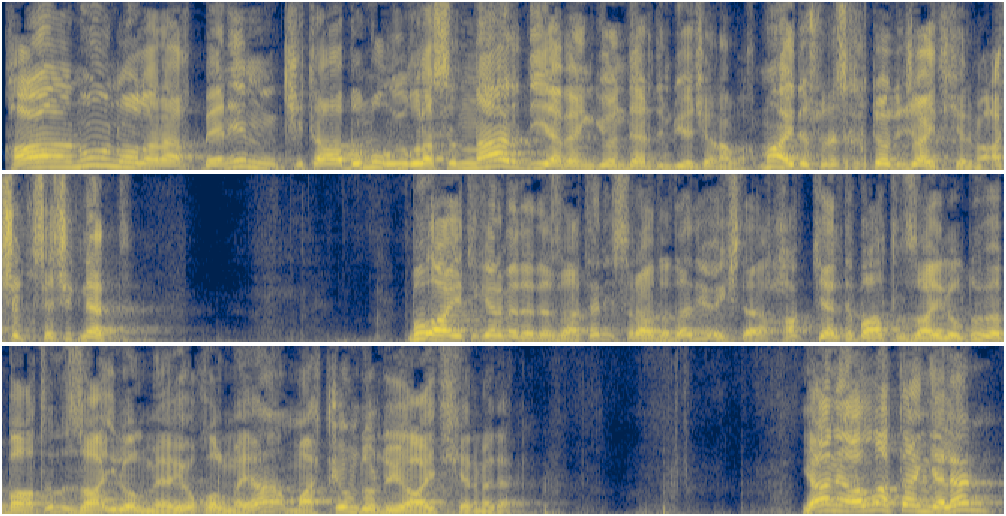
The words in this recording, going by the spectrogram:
Kanun olarak benim kitabımı uygulasınlar diye ben gönderdim diyor Cenab-ı Hak. Maide suresi 44. ayet-i kerime. Açık, seçik, net. Bu ayet-i kerimede de zaten İsra'da da diyor işte hak geldi batıl zail oldu ve batıl zail olmaya yok olmaya mahkumdur diyor ayet-i kerimede. Yani Allah'tan gelen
